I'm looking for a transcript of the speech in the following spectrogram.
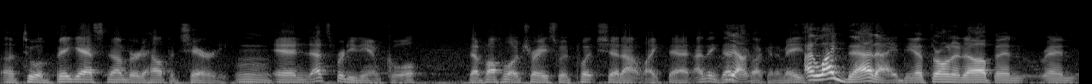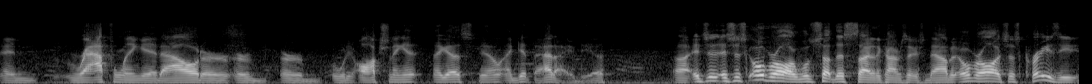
Uh, to a big ass number to help a charity, Mm. and that's pretty damn cool. That Buffalo Trace would put shit out like that. I think that's Yeah. fucking amazing. I like that idea, throwing it up and and and raffling it out or or or what auctioning it. I guess you know I get that idea. Uh, it's just, it's just overall. We'll shut this side of the conversation down, but overall, it's just crazy.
